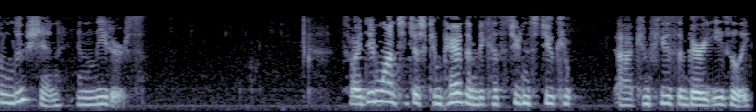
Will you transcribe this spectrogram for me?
solution in liters. So I did want to just compare them because students do uh, confuse them very easily.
